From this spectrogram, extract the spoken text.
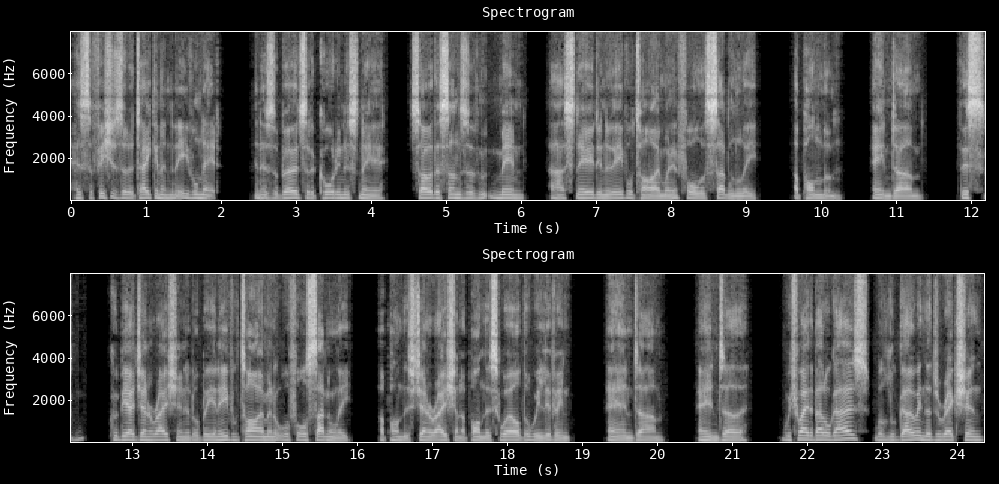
as the fishes that are taken in an evil net, and as the birds that are caught in a snare. So are the sons of men uh, snared in an evil time when it falleth suddenly upon them. And um, this could be our generation. It'll be an evil time and it will fall suddenly upon this generation, upon this world that we live in. And, um, and uh, which way the battle goes? Well, it'll go in the direction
